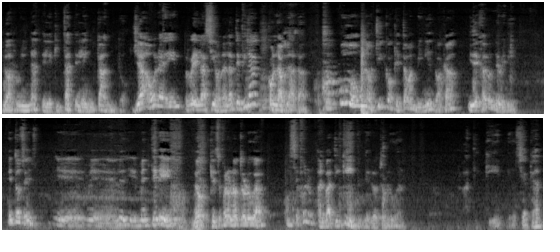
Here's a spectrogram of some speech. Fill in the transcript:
lo arruinaste, le quitaste el encanto. Ya ahora él relaciona la tefilá con la plata. Hubo unos chicos que estaban viniendo acá y dejaron de venir. Entonces eh, me, le- me enteré ¿no? que se fueron a otro lugar y se fueron al Vatiquín del otro lugar. Vatiquín, pero si acá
